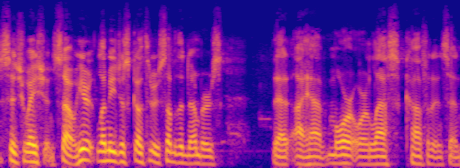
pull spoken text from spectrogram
situation. So here, let me just go through some of the numbers that I have more or less confidence in.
